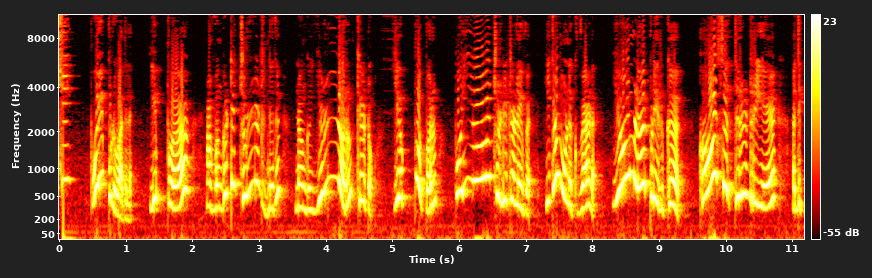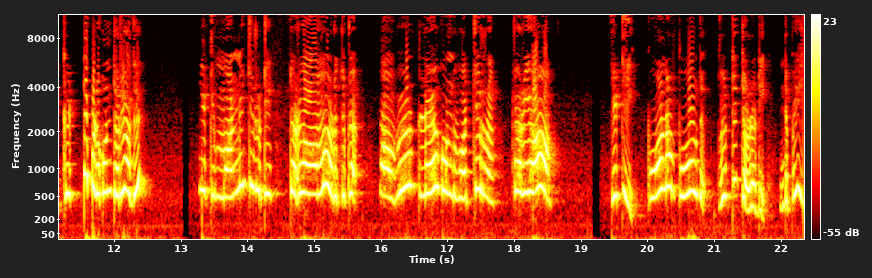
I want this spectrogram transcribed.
சி போய் புடுவாதில்ல இப்போ அவங்கிட்ட சொல்லிட்டு இருந்தது நாங்கள் எல்லாரும் கேட்டோம். எப்போ பாரு பொய்யா சொல்லிட்டு அலைவ இதான் உனக்கு வேலை எவ்வளவு இப்படி இருக்கு காசை திருடுறியே அது கெட்ட பழக்கம்னு தெரியாது இன்னைக்கு மன்னிச்சிருட்டி தெரியாம எடுத்துட்டேன் நான் வீட்டிலே கொண்டு வச்சிடுறேன் சரியா எட்டி போனா போகுது விட்டு தொழடி இந்த போய்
